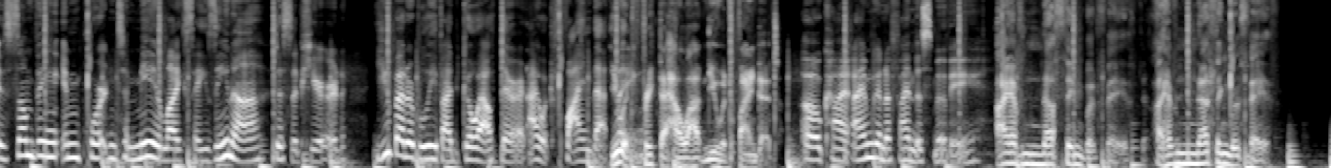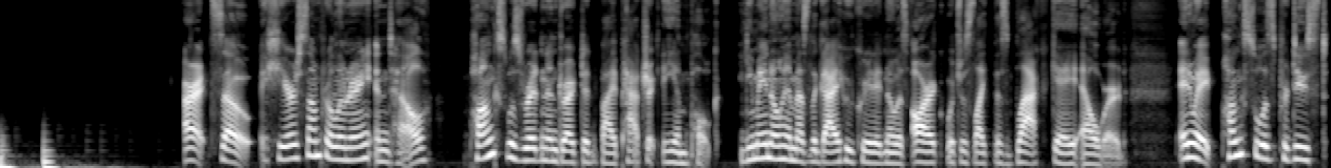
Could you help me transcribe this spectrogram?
if something important to me, like, say, Xena, disappeared, you better believe I'd go out there and I would find that thing. you thing. would freak the hell out and you would find it. Okay, I'm gonna find this movie. I have nothing but faith. I have nothing but faith. All right, so here's some preliminary intel. Punks was written and directed by Patrik-Ian Polk. You may know him as the guy who created Noah's Arc, which was like this black gay L word. Anyway, Punks was produced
